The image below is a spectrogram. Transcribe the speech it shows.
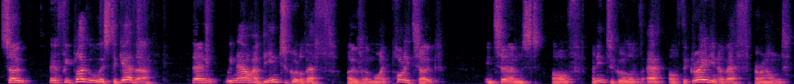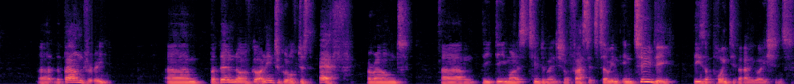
So if we plug all this together, then we now have the integral of f over my polytope in terms of an integral of f, of the gradient of f around uh, the boundary, um, but then I've got an integral of just f around um, the d minus two dimensional facets. So in, in 2D, these are point evaluations,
